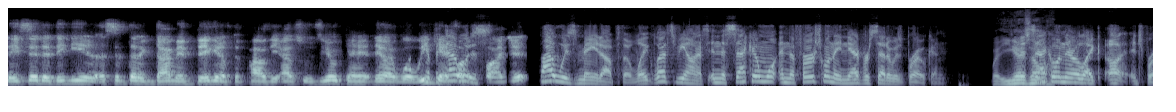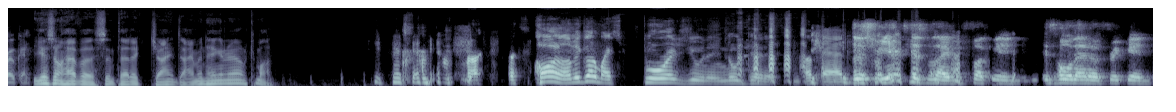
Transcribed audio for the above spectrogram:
they said that they needed a synthetic diamond big enough to power the absolute zero cannon. They're like, well, we Yeah, can't that fucking was- find it. That was made up though. Like, let's be honest. In the second one, in the first one, they never said it was broken. but you The guys don't. second one, they were like, "Uh, it's broken." You guys don't have a synthetic giant diamond hanging around? Come on. hold on, let me go to my storage unit and go get it. My bad. This yes, this is like a fucking this whole at a freaking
